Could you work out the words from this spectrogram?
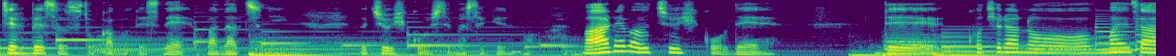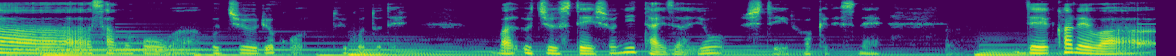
ジェフ・ベソスとかもですね、まあ、夏に宇宙飛行してましたけれども、まあ、あれは宇宙飛行で、で、こちらの前澤さんの方は宇宙旅行ということで、まあ、宇宙ステーションに滞在をしているわけですね。で、彼は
